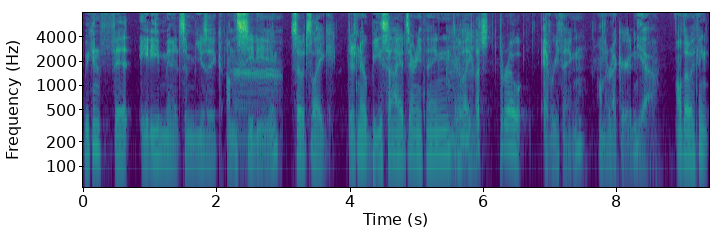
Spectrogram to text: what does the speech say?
we can fit 80 minutes of music on the CD. Ah. So it's like there's no B-sides or anything. They're like, mm-hmm. let's throw everything on the record. Yeah, Although I think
